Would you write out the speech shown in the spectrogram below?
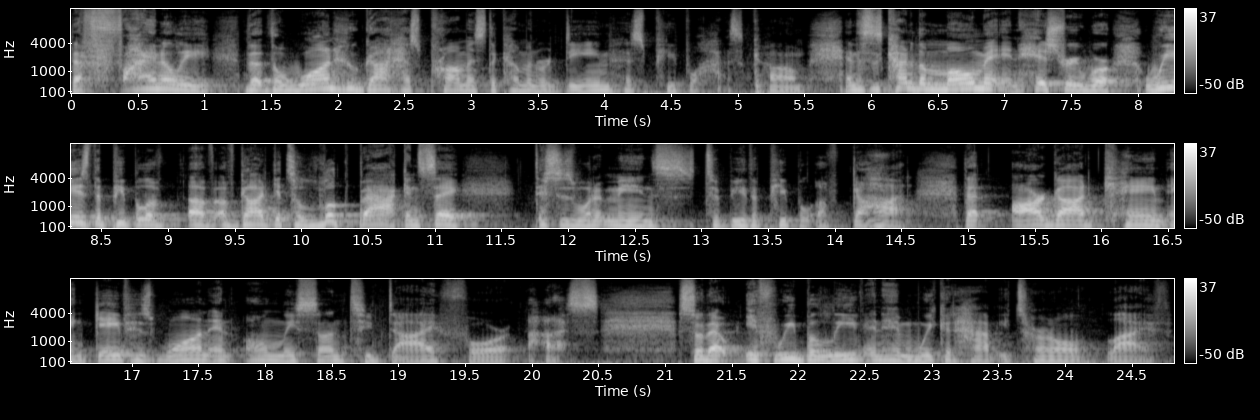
That finally, the, the one who God has promised to come and redeem his people has come. And this is kind of the moment in history where we, as the people of, of, of God, get to look back and say, this is what it means to be the people of God. That our God came and gave his one and only Son to die for us. So that if we believe in him, we could have eternal life.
